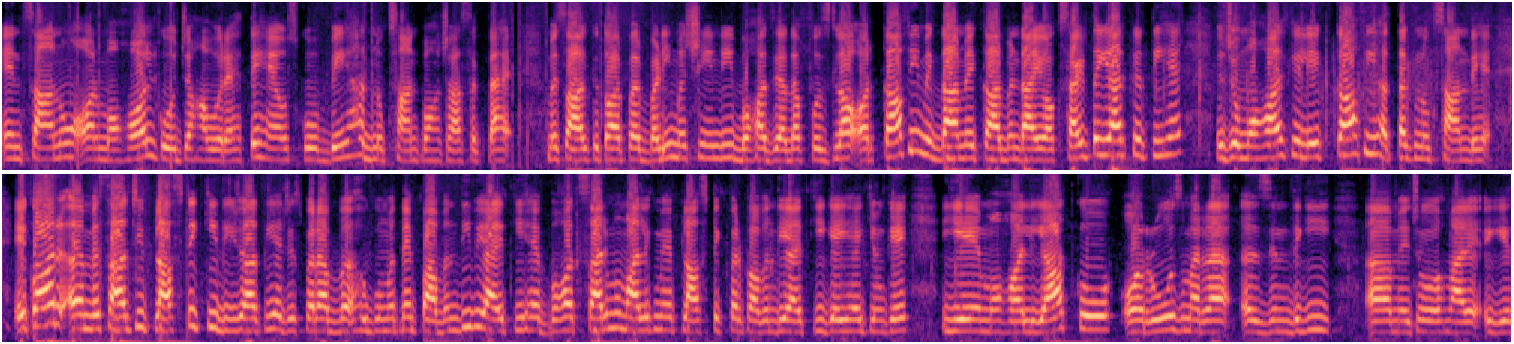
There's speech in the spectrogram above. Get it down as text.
इंसानों और माहौल को जहाँ वो रहते हैं, उसको बेहद नुकसान पहुँचा सकता है। मिसाल के तौर पर बड़ी मशीनरी बहुत ज़्यादा फजला और काफ़ी मकदार में कार्बन डाइऑक्साइड तैयार करती है, जो माहौल के लिए काफ़ी हद तक नुकसानदेह है। एक और मिसाल जी, प्लास्टिक की दी जाती है, जिस पर अब हुकूमत ने पाबंदी भी आयद की है। बहुत सारे ममालिक में प्लास्टिक पर पाबंदी आयद की गई है, क्योंकि ये माहौलियात को और रोज़मर्रा ज़िंदगी में जो हमारे ये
